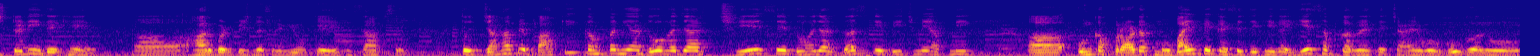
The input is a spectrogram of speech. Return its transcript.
स्टडी देखें हार्वर्ड बिज़नेस रिव्यू के हिसाब से तो जहाँ पे बाकी कंपनियाँ 2006 से 2010 के बीच में अपनी आ, उनका प्रोडक्ट मोबाइल पे कैसे दिखेगा ये सब कर रहे थे चाहे वो गूगल हो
